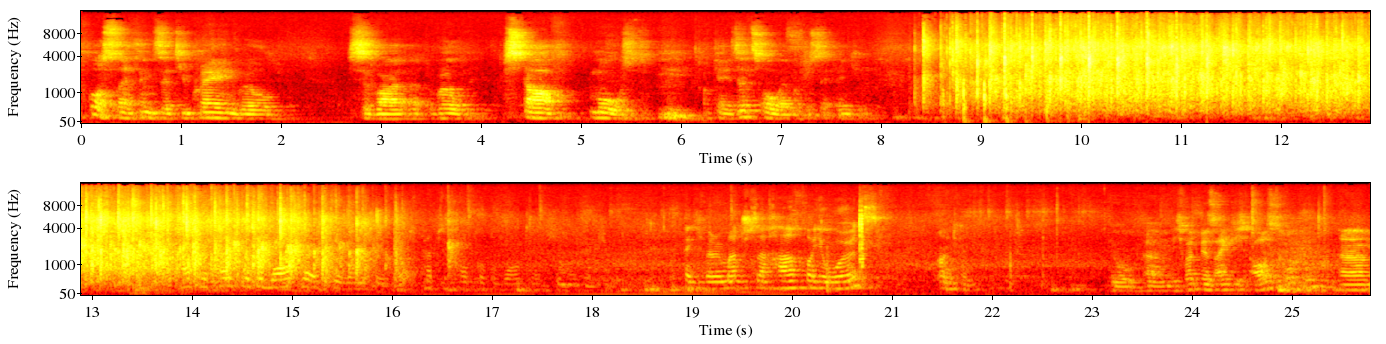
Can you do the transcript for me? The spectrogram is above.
of course, I think that Ukraine will survive, uh, will starve most. Okay, that's all I want to say. Thank you. Thank you very much, Zahar, for your words. Anton. Jo, ähm, ich wollte mir das eigentlich ausdrucken. Ähm,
